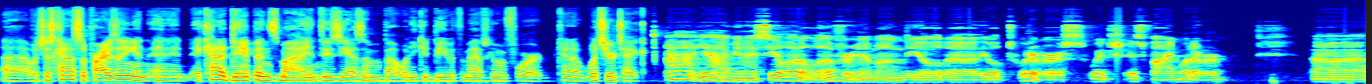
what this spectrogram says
uh, which is kind of surprising, and and it, it kind of dampens my enthusiasm about what he could be with the Mavs going forward. Kind of, what's your take? Uh, yeah, I mean, I see a lot of love for him on the old uh, the old Twitterverse, which is fine, whatever. Uh,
